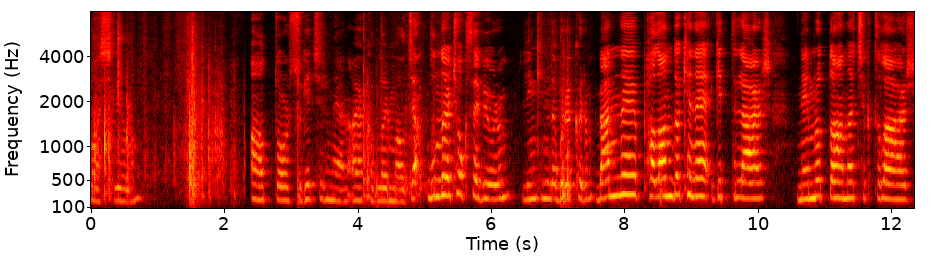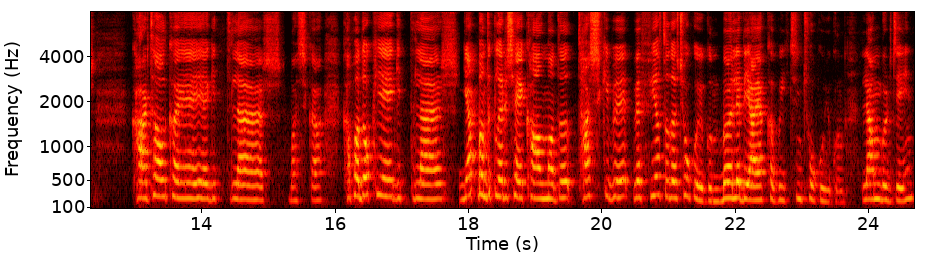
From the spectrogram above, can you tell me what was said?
başlayalım outdoor su geçirmeyen ayakkabılarımı alacağım. Bunları çok seviyorum. Linkini de bırakırım. Benle Palandöken'e gittiler. Nemrut Dağı'na çıktılar. Kartalkaya'ya gittiler. Başka Kapadokya'ya gittiler. Yapmadıkları şey kalmadı. Taş gibi ve fiyatı da çok uygun. Böyle bir ayakkabı için çok uygun. Lumberjane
